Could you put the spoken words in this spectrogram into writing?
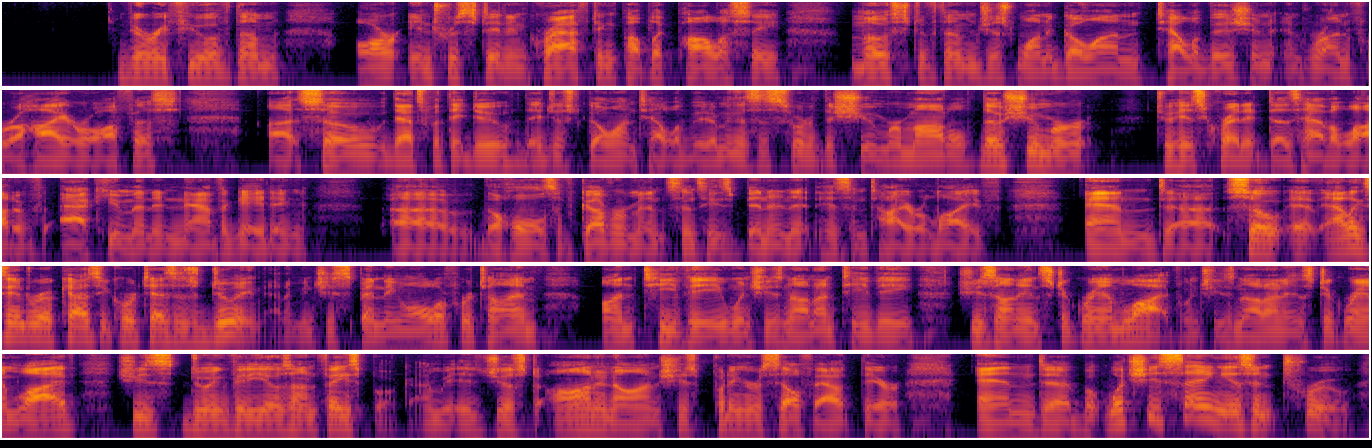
Very few of them are interested in crafting public policy. Most of them just want to go on television and run for a higher office. Uh, so that's what they do. They just go on television. I mean, this is sort of the Schumer model. Though Schumer to his credit, does have a lot of acumen in navigating uh, the halls of government since he's been in it his entire life. And uh, so uh, Alexandria Ocasio Cortez is doing that. I mean, she's spending all of her time on TV. When she's not on TV, she's on Instagram Live. When she's not on Instagram Live, she's doing videos on Facebook. I mean, it's just on and on. She's putting herself out there. And uh, but what she's saying isn't true.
